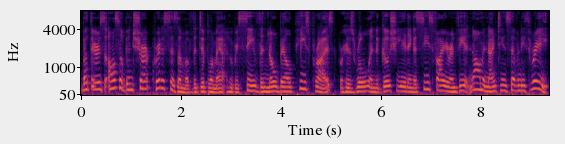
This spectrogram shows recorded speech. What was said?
But there has also been sharp criticism of the diplomat who received the Nobel Peace Prize for his role in negotiating a ceasefire in Vietnam in 1973.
